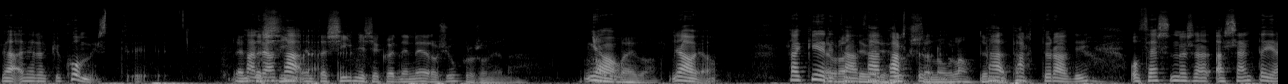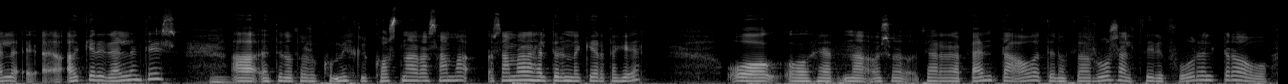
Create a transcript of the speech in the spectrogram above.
Það þeir eru ekki komist. En það, að sí, það- en það sýnir sér hvernig er á sjúkrosum hérna. Já. Já, já, það gerir það það er partur, um það er partur af því. Og þess er að, að senda aðgerir ellendis Mm. Að þetta er náttúrulega svo miklu kostnara sama, samara heldur en að gera þetta hér. Og, og hérna og svo, þegar er að benda á þetta er náttúrulega rosalt fyrir foreldra og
